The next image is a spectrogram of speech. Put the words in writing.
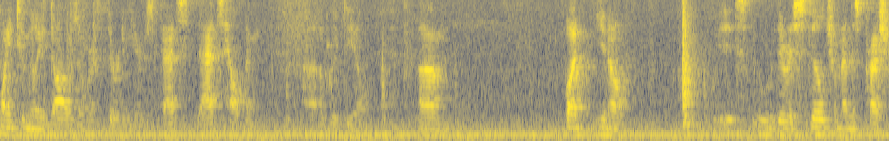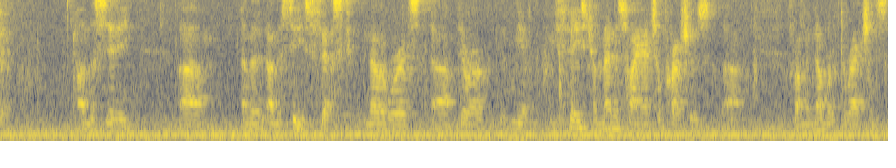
$22 million over 30 years. That's, that's helping uh, a good deal. Um, But, you know, it's, there is still tremendous pressure on the city, um, on the, on the city's fisc. In other words, uh, there are, we have, we face tremendous financial pressures uh, from a number of directions,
